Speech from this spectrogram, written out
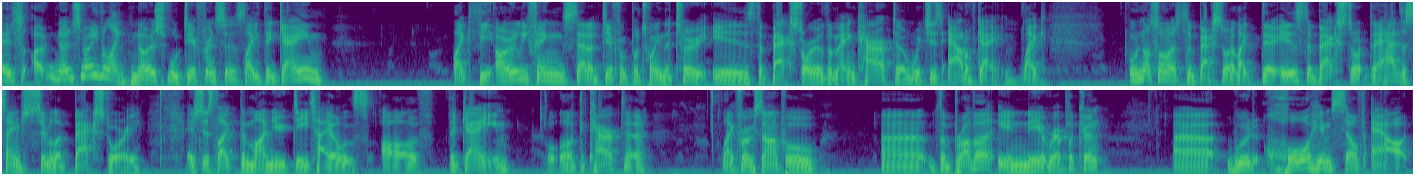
It's uh, no, it's not even like noticeable differences. Like the game. Like the only things that are different between the two is the backstory of the main character, which is out of game. Like, well, not so much the backstory. Like there is the backstory. They had the same similar backstory. It's just like the minute details of the game or, or the character. Like for example, uh, the brother in NieR Replicant uh, would whore himself out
